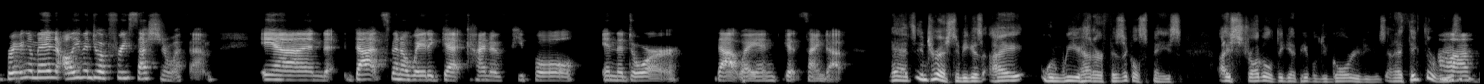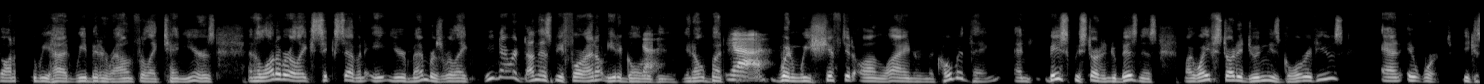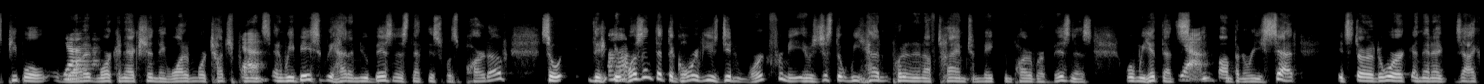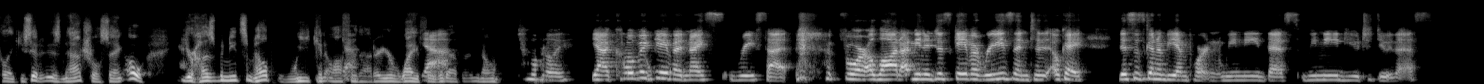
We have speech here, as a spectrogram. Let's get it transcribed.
bring them in? I'll even do a free session with them. And that's been a way to get kind of people in the door that way and get signed up. Yeah, it's interesting because I, when we had our physical space, I struggled to get people to do goal reviews. And I think the reason uh-huh. we had, we've been around for like 10 years and a lot of our like six, seven, eight year members were like, we've never done this before. I don't need a goal yeah. review, you know? But yeah. when we shifted online during the COVID thing and basically started a new business, my wife started doing these goal reviews and it worked because people yeah. wanted more connection they wanted more touch points yeah. and we basically had a new business that this was part of so the, uh-huh. it wasn't that the goal reviews didn't work for me it was just that we hadn't put in enough time to make them part of our business when we hit that yeah. speed bump and reset it started to work and then exactly like you said it is natural saying oh your husband needs some help we can offer that or your wife or whatever you know totally yeah covid gave a nice reset for a lot i mean it just gave a reason to okay this is going to be important. We need this. We need you to do this.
